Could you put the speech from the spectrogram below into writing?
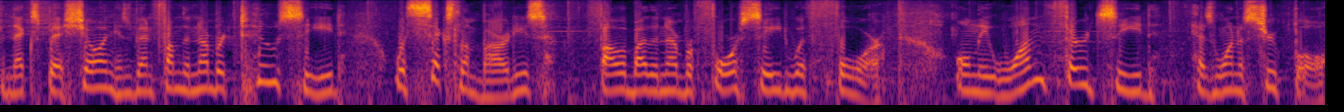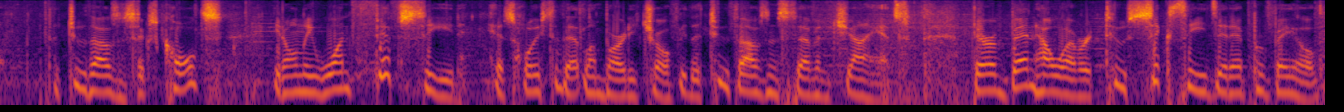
The next best showing has been from the number two seed with six Lombardis, followed by the number four seed with four. Only one third seed has won a Super Bowl. The 2006 Colts, yet only one fifth seed has hoisted that Lombardi trophy, the 2007 Giants. There have been, however, two six seeds that have prevailed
